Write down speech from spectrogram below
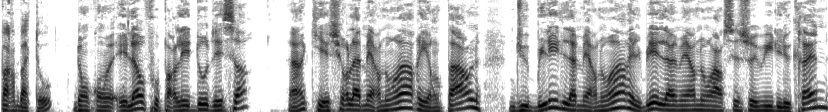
par bateau. Donc et là, il faut parler d'Odessa, hein, qui est sur la mer Noire, et on parle du blé de la mer Noire, et le blé de la mer Noire, c'est celui de l'Ukraine,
